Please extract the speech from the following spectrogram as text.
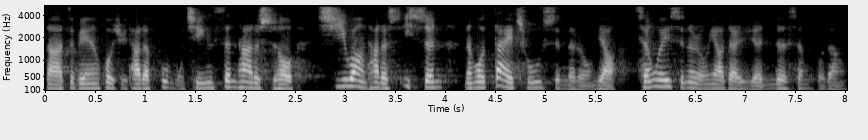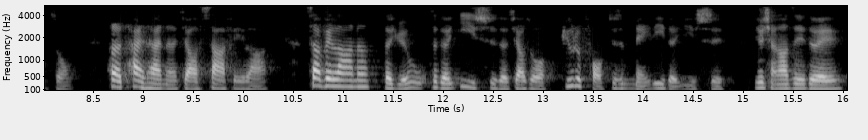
那这边或许他的父母亲生他的时候，希望他的一生能够带出神的荣耀，成为神的荣耀在人的生活当中。他的太太呢叫萨菲拉，萨菲拉呢的原这个意思的叫做 beautiful，就是美丽的意思。你就想到这一对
